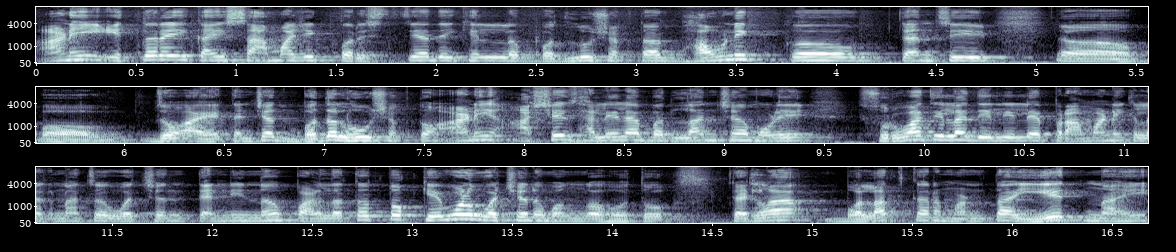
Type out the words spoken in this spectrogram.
आणि इतरही काही सामाजिक परिस्थित्या देखील बदलू शकतात. भावनिक त्यांची जो आहे त्यांच्यात बदल होऊ शकतो आणि असे झालेल्या बदलांच्यामुळे सुरुवातीला दिलेले प्रामाणिक लग्नाचं वचन त्यांनी न पाळलं तर तो केवळ वचनभंग होतो. त्याला बलात्कार म्हणता येत नाही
